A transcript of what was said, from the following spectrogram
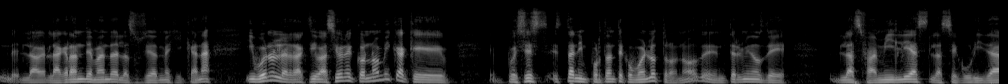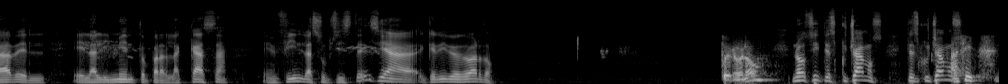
La, gran demanda de la sociedad mexicana. Y bueno, la reactivación económica, que pues es, es tan importante como el otro, ¿no? en términos de las familias, la seguridad, el, el alimento para la casa, en fin, la subsistencia, querido Eduardo. Pero no. No, sí, te escuchamos, te escuchamos. Así, ah,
